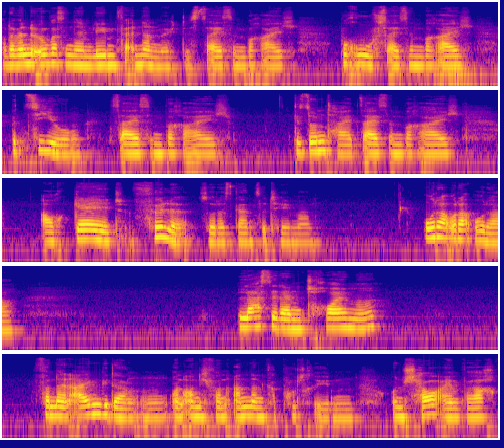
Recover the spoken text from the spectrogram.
oder wenn du irgendwas in deinem Leben verändern möchtest, sei es im Bereich Beruf, sei es im Bereich Beziehung, sei es im Bereich Gesundheit, sei es im Bereich auch Geld, Fülle, so das ganze Thema. Oder, oder, oder. Lass dir deine Träume von deinen eigenen Gedanken und auch nicht von anderen kaputt reden und schau einfach,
